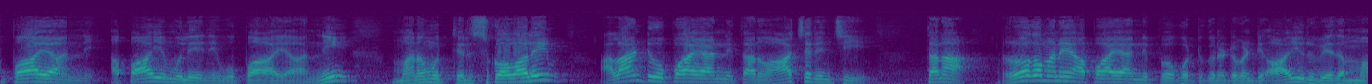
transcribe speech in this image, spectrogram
ఉపాయాన్ని అపాయము లేని ఉపాయాన్ని మనము తెలుసుకోవాలి. అలాంటి ఉపాయాన్ని తాను ఆచరించి తన రోగమనే అపాయాన్ని పోగొట్టుకున్నటువంటి ఆయుర్వేదమ్మ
